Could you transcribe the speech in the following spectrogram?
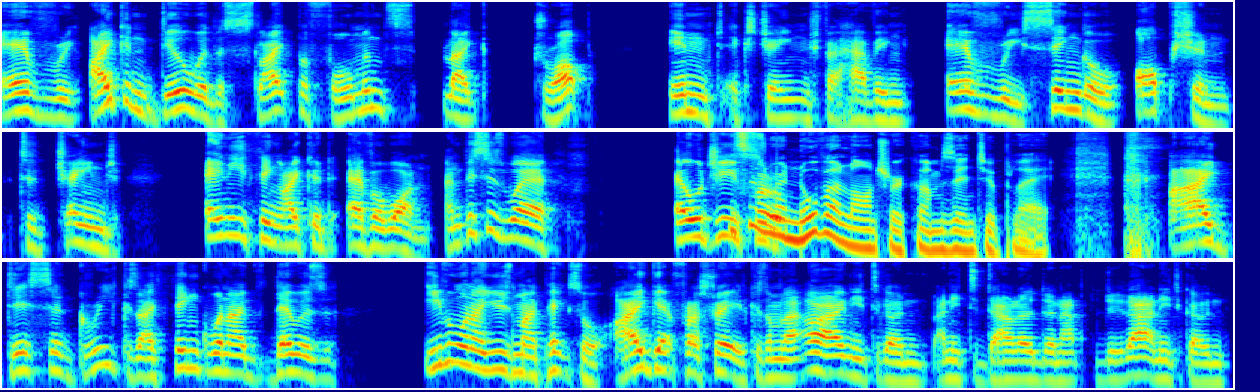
every. I can deal with a slight performance like drop in exchange for having every single option to change anything I could ever want. And this is where LG This is where Nova Launcher comes into play. I disagree because I think when I there was even when I use my Pixel, I get frustrated because I'm like, oh, I need to go and I need to download an app to do that. I need to go and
